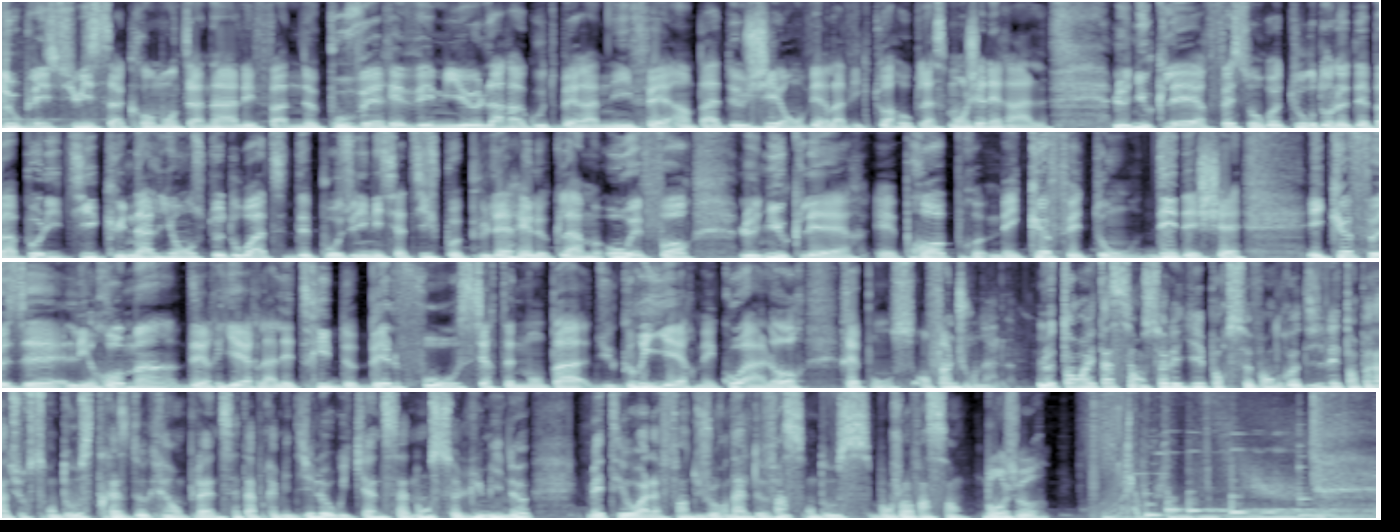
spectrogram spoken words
Doublé suisse à Montana, les fans ne pouvaient rêver mieux. Lara Berami fait un pas de géant vers la victoire au classement général. Le nucléaire fait son retour dans le débat politique. Une alliance de droite dépose une initiative populaire et le clame haut et fort. Le nucléaire est propre, mais que fait-on des déchets? Et que faisaient les Romains derrière la laiterie de Belfaux? Certainement pas du gruyère, mais quoi alors? Réponse en fin de journal. Le temps est assez ensoleillé pour ce vendredi. Les températures sont douces, 13 degrés en pleine cet après-midi. Le s'annonce lumineux. Météo à la fin du journal de Vincent Douce. Bonjour Vincent. Bonjour.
